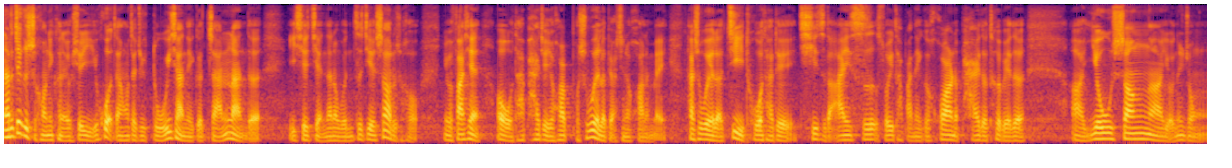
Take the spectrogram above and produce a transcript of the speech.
那在这个时候，你可能有些疑惑，然后再去读一下那个展览的一些简单的文字介绍的时候，你会发现，哦，他拍这些花不是为了表现这花的美，他是为了寄托他对妻子的哀思，所以他把那个花呢拍的特别的啊忧伤啊，有那种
